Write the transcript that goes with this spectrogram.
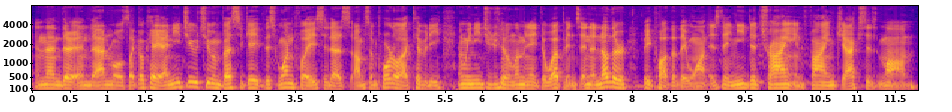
and then there and the admiral is like, okay, I need you to investigate this one place. It has um, some portal activity, and we need you to eliminate the weapons. And another big plot that they want is they need to try and find Jax's mom.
